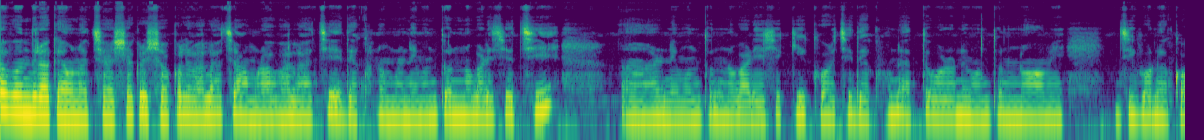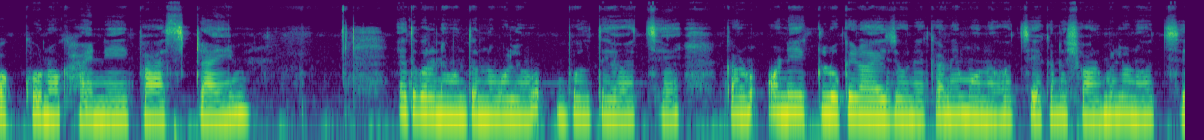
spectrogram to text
হ্যালো বন্ধুরা, কেমন আছে? আশা করি সকলে ভালো আছে, আমরাও ভালো আছি। দেখুন, আমরা নেমন্তন্ন বাড়ি এসেছি আর নেমন্তন্ন বাড়ি এসে কি করছি দেখুন, এত বড় নেমন্তন্ন আমি জীবনে কখনো খাইনি ফার্স্ট টাইম এত বড় নেমন্তন্ন বলে বলতে হচ্ছে। কারণ অনেক লোকের আয়োজন এখানে, মনে হচ্ছে এখানে সম্মিলন হচ্ছে।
